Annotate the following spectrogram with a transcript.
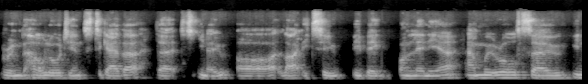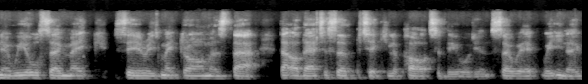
bring the whole audience together that you know are likely to be big on linear. And we're also you know we also make series make dramas that that are there to serve particular parts of the audience. So we're, we you know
